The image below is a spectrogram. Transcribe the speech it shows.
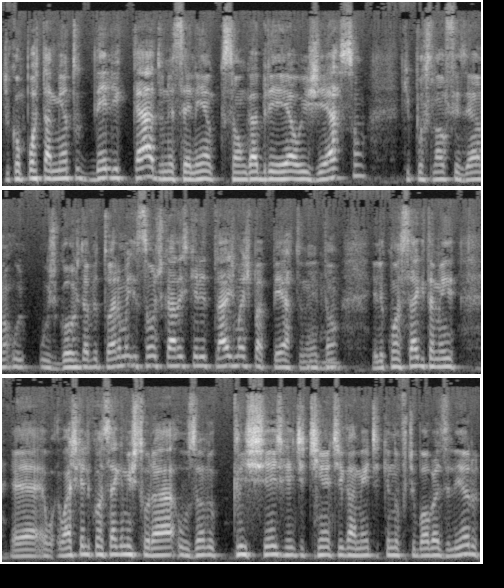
de comportamento delicado nesse elenco, que são Gabriel e Gerson, que por sinal fizeram o, os gols da vitória, mas são os caras que ele traz mais para perto, né? Uhum. Então ele consegue também, é, eu acho que ele consegue misturar usando clichês que a gente tinha antigamente aqui no futebol brasileiro.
